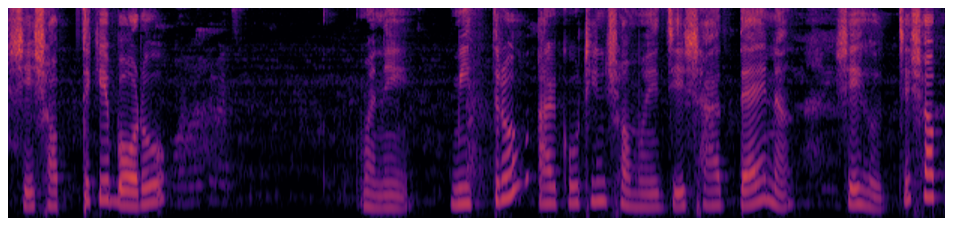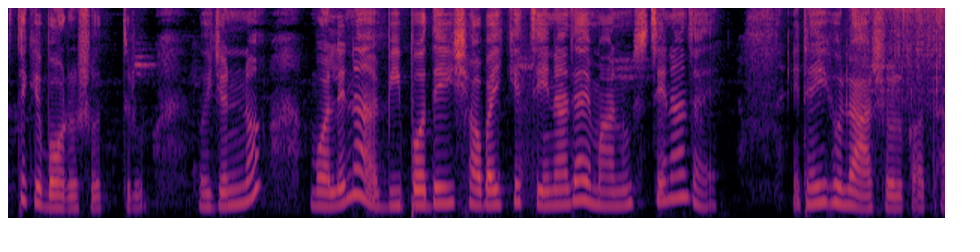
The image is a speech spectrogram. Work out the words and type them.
সে সব থেকে বড় মানে মিত্র আর কঠিন সময়ে যে স্বাদ দেয় না, সে হচ্ছে সব থেকে বড় শত্রু। ওই জন্য বলে না, বিপদেই সবাইকে চেনা যায়, মানুষ চেনা যায়। এটাই হলো আসল কথা।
